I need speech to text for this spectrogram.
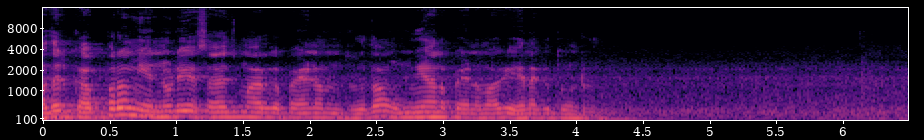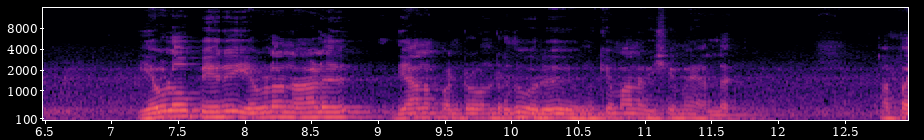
அதற்கு அப்புறம் என்னுடைய சகஜமார்க்க பயணம்ன்றது தான் உண்மையான பயணமாக எனக்கு தோன்றுறது எவ்வளோ பேர் எவ்வளோ நாள் தியானம் பண்ணுறோன்றது ஒரு முக்கியமான விஷயமே அல்ல. அப்போ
